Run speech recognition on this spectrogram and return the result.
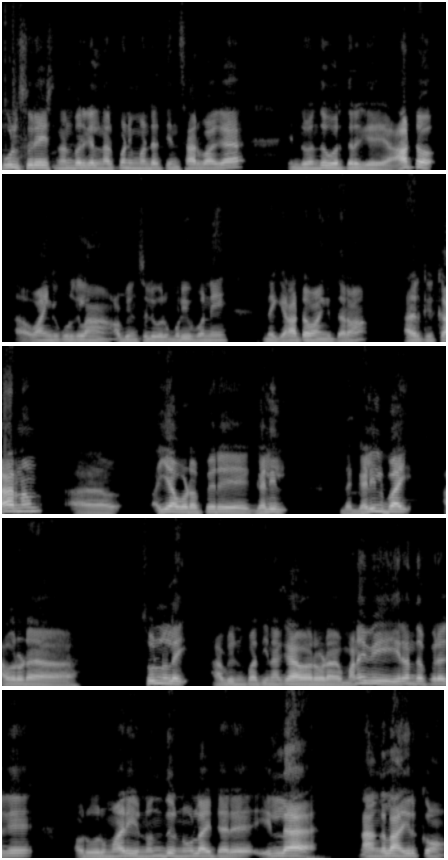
கூல் சுரேஷ் நண்பர்கள் நற்பணி மன்றத்தின் சார்பாக இன்று வந்து ஒருத்தருக்கு ஆட்டோ வாங்கி கொடுக்கலாம் அப்படின்னு சொல்லி ஒரு முடிவு பண்ணி இன்றைக்கி ஆட்டோ வாங்கி தரோம். அதற்கு காரணம் ஐயாவோட பேர் கலீல். இந்த கலீல் பாய் அவரோட சூழ்நிலை அப்படின்னு பார்த்தீங்கன்னாக்கா அவரோட மனைவி இறந்த பிறகு அவர் ஒரு மாதிரி நொந்து நூலாயிட்டார். இல்லை நாங்கள்லாம் இருக்கோம்.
